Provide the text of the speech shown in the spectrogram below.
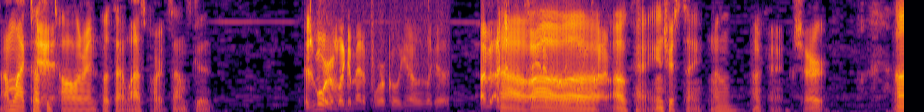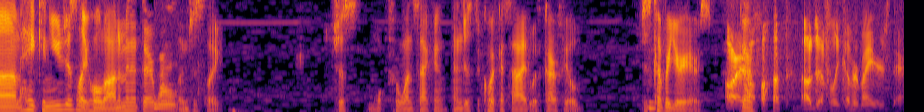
I'm lactose Yeah. intolerant, but that last part sounds good. It's more of like a metaphorical, you know, like a. I've, I've Oh, just been saying it for a long time. oh, oh, okay. Interesting. Well, okay, sure. Um, hey, can you just like hold on a minute there, Will, and just like, just for one second, and just a quick aside with Garfield. Just cover your ears. All right, Garf- I'll, I'll definitely cover my ears there.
